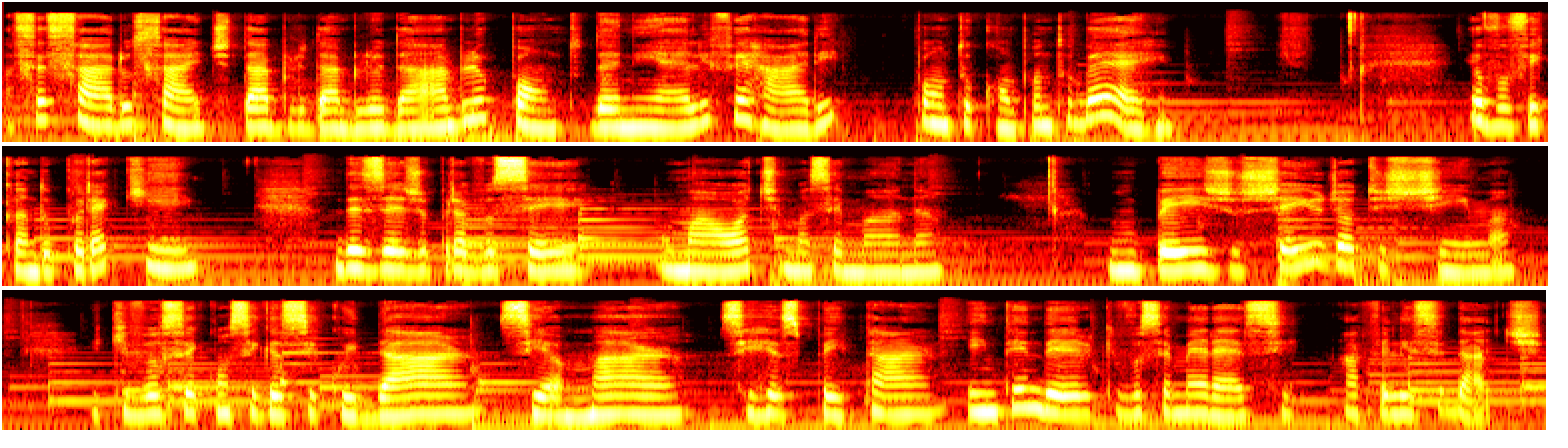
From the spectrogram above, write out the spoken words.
acessar o site www.danieleferrari.com.br. Eu vou ficando por aqui. Desejo para você uma ótima semana, um beijo cheio de autoestima e que você consiga se cuidar, se amar, se respeitar e entender que você merece a felicidade.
